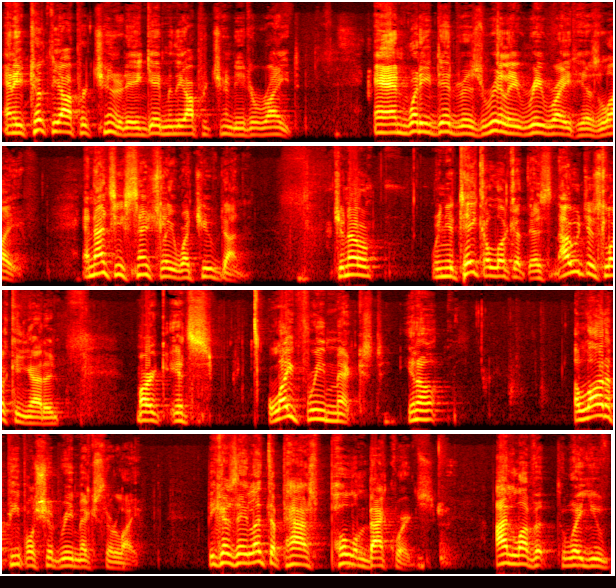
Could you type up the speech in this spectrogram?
And he took the opportunity, he gave me the opportunity to write. And what he did was really rewrite his life. And that's essentially what you've done. But you know, when you take a look at this, and I was just looking at it, Mark, it's life remixed. You know, a lot of people should remix their life because they let the past pull them backwards. I love it the way you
